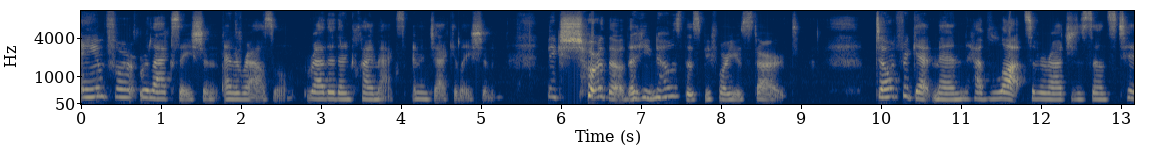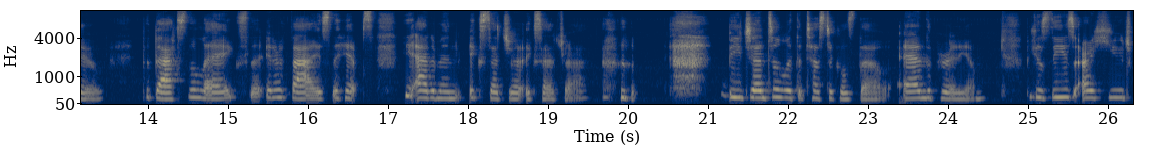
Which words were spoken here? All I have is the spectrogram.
Aim for relaxation and arousal rather than climax and ejaculation. Make sure, though, that he knows this before you start. Don't forget men have lots of erogenous zones too. The backs of the legs, the inner thighs, the hips, the abdomen, etc., etc. Be gentle with the testicles, though, and the perineum, because these are huge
